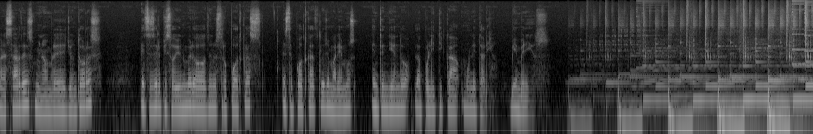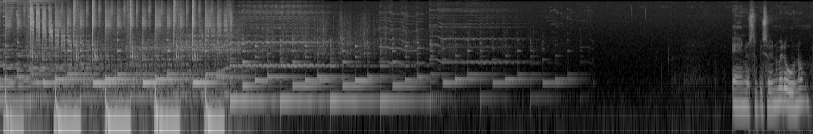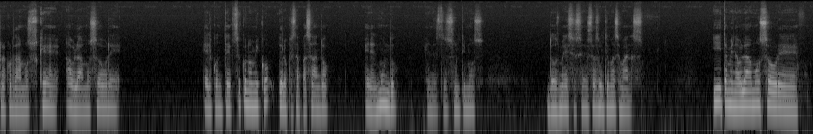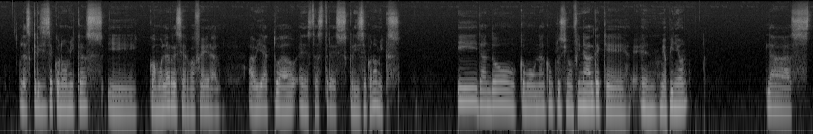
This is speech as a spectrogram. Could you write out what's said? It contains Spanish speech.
Buenas tardes, mi nombre es John Torres. Este es el episodio número 2 de nuestro podcast. Este podcast lo llamaremos Entendiendo la Política Monetaria. Bienvenidos. En nuestro episodio número uno recordamos que hablamos sobre el contexto económico de lo que está pasando en el mundo en estos últimos dos meses, en estas últimas semanas. Y también hablamos sobre las crisis económicas y cómo la Reserva Federal había actuado en estas tres crisis económicas y dando como una conclusión final de que, en mi opinión, las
